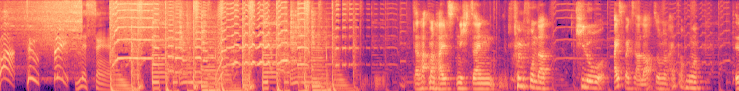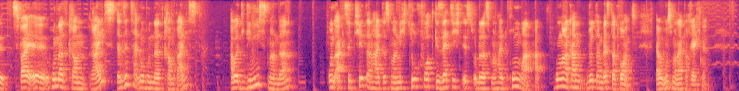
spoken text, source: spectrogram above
One, two, three. Listen. Dann hat man halt nicht seinen 500 Kilo Eisbergsalat, sondern einfach nur äh, zwei, äh, 100 Gramm Reis. Dann sind es halt nur 100 Gramm Reis. Aber die genießt man dann und akzeptiert dann halt, dass man nicht sofort gesättigt ist oder dass man halt Hunger hat. Hunger kann, wird dein bester Freund. Damit muss man einfach rechnen.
